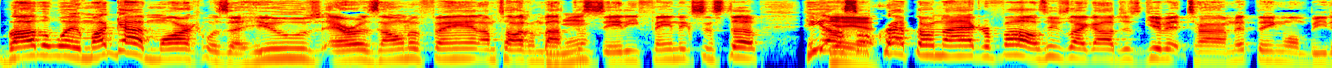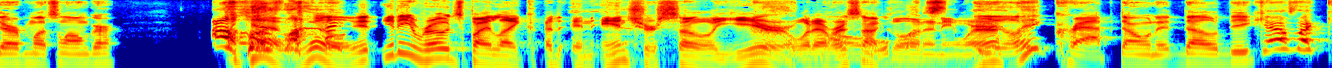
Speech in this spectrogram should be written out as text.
By the way, my guy Mark was a huge Arizona fan. I'm talking about the Mhm. city, Phoenix, and stuff. He also yeah. crapped on Niagara Falls. He's like, I'll just give it time. That thing won't be there much longer. I Yeah, like, it will. It, it erodes by like an, an inch or so a year or whatever. It's not going anywhere. still, he crapped on it though, DK. I was like,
